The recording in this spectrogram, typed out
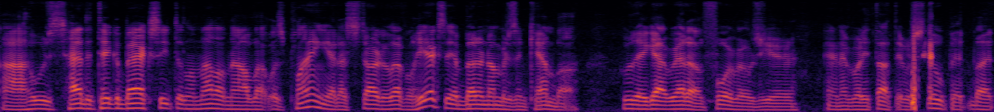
uh, who's had to take a backseat to LaMelo now, but was playing at a starter level. He actually had better numbers than Kemba, who they got rid of for Rozier, and everybody thought they were stupid. But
